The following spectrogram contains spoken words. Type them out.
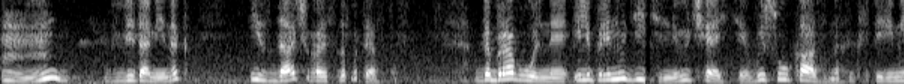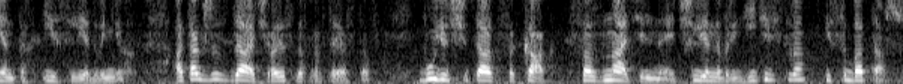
витаминок и сдачу тестов добровольное или принудительное участие в вышеуказанных экспериментах и исследованиях, а также сдача тестов будет считаться как сознательное членовредительство и саботаж.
